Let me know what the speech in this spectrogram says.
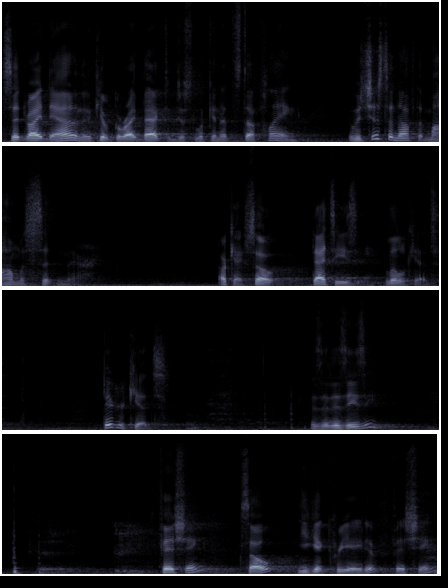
sit right down, and the kid would go right back to just looking at the stuff playing. It was just enough that mom was sitting there. Okay, so that's easy, little kids. Bigger kids. Is it as easy? Fishing. So you get creative, fishing.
